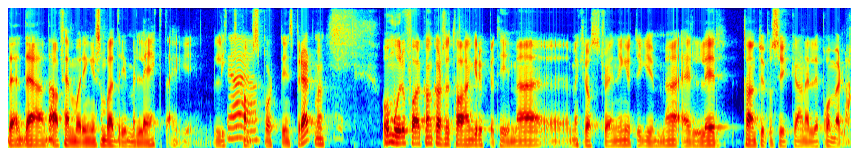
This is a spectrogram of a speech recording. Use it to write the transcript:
det, det, er, det er femåringer som bare driver med lek. Det er litt Ja, ja. kampsportinspirert. men og mor og far kan kanskje ta en gruppetime eh, med crosstraining ute i gymmet, eller ta en tur på sykkelen eller på mølla.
